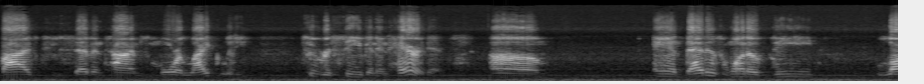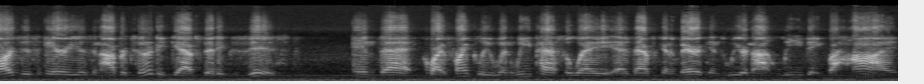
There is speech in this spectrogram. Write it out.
five to seven times more likely to receive an inheritance. Um, and that is one of the largest areas and opportunity gaps that exist in that, quite frankly, when we pass away as African Americans, we are not leaving behind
